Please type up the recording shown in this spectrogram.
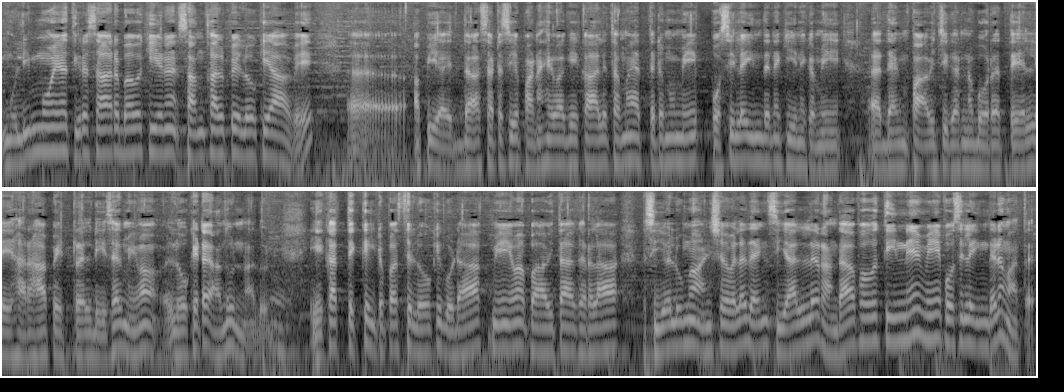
මුලින් මුලින්ම ඔය තිරසාර බව කියන සංකල්පය ලෝකයාවේ අපි එදදා සටසිය පණහ වගේ කාලෙ තම ඇත්තටම මේ පොසිල ඉන්දන කියන එක මේ දැන් පාවිච්චි කරන බොරතෙල්ලේ හරහා පෙට්‍රල් ඩීසල් මේ ලෝකට අඳුන් අදුන් ඒකත් එක්ක ඉට පස්සේ ලෝක ගොඩාක් මේවා භාවිතා කරලා සියලුම අංශවල දැන් සියල්ල රඳා පවතින්නේ මේ පොසිල ඉන්දන මත.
